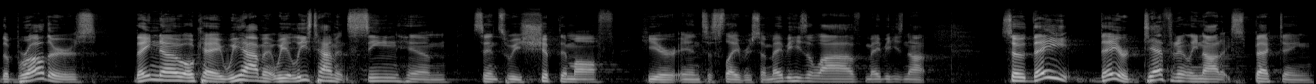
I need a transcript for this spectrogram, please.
The brothers, they know, okay, we haven't, we at least haven't seen him since we shipped him off here into slavery. So maybe he's alive, maybe he's not. So they they are definitely not expecting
